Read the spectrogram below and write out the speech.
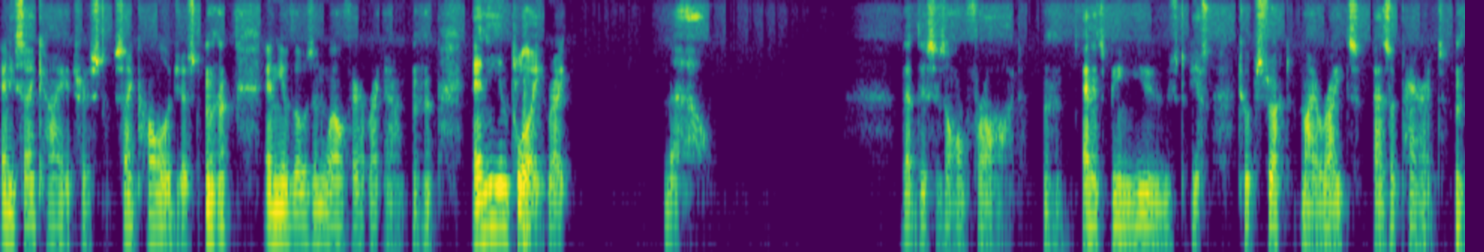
Any psychiatrist, psychologist, mm-hmm. any of those in welfare right now, mm-hmm. any employee right now, that this is all fraud. Mm-hmm and it's being used, yes, to obstruct my rights as a parent. Hmm.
